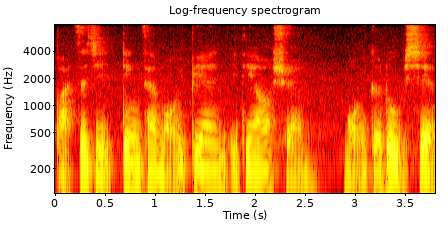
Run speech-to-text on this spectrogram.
把自己定在某一边，一定要选某一个路线，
